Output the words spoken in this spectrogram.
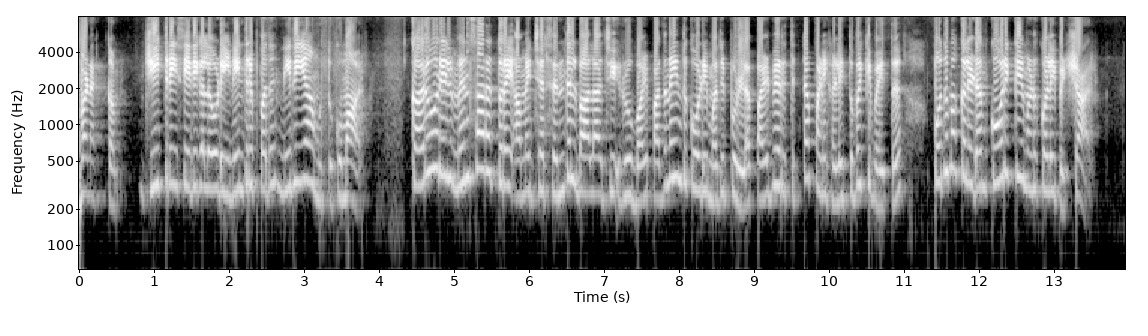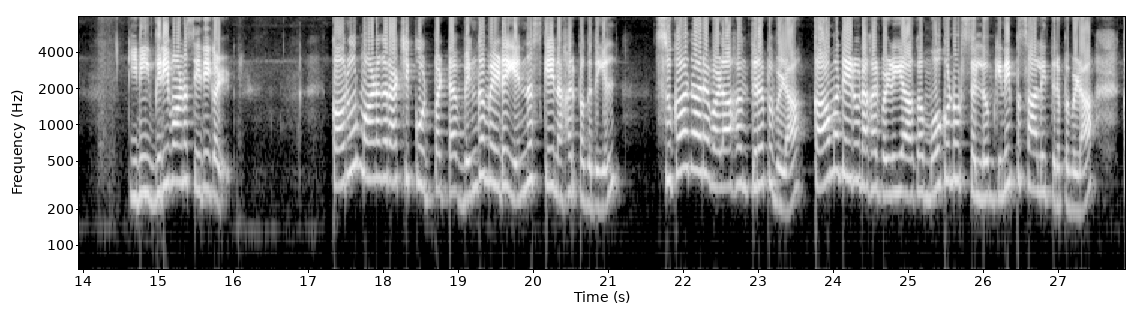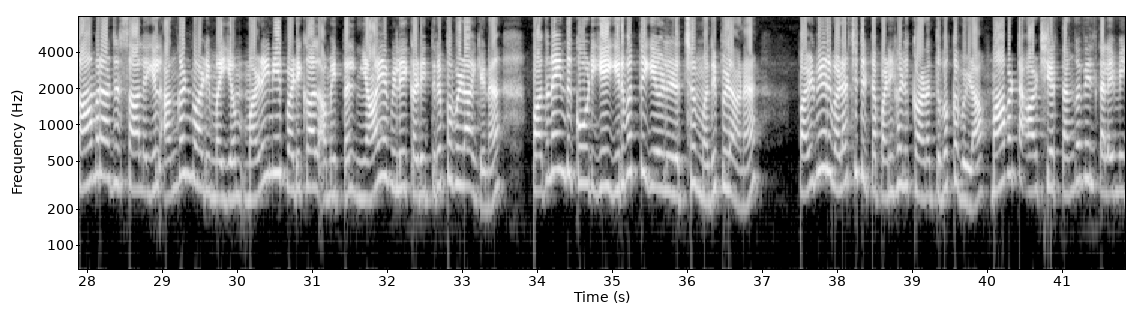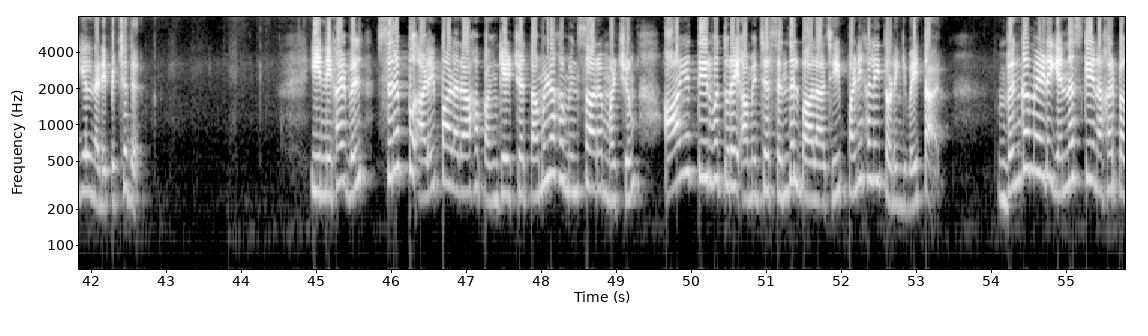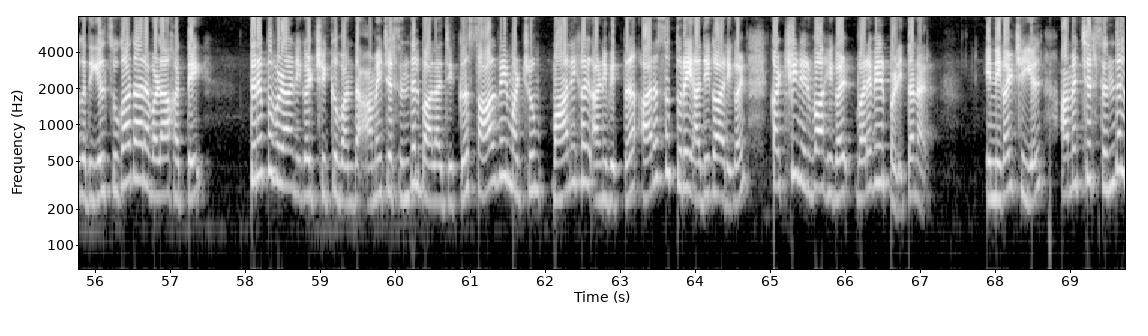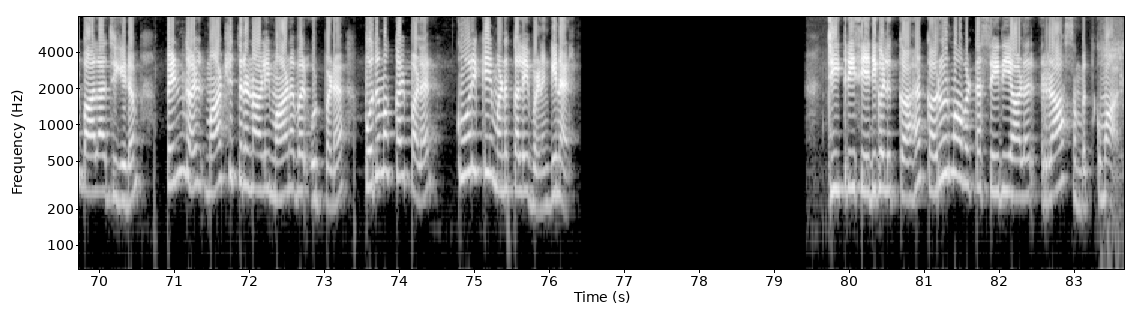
வணக்கம். G three செய்திகளோடு இணைந்திருப்பது நிதியா முத்துக்குமார். கரூரில் மின்சாரத்துறை அமைச்சர் செந்தில் பாலாஜி ரூபாய் பதினைந்து கோடி மதிப்புள்ள பல்வேறு திட்டப்பணிகளை துவக்கி வைத்து பொதுமக்களிடம் கோரிக்கை மனுக்களை பெற்றார். இனி விரிவான செய்திகள். கரூர் மாநகராட்சிக்கு உட்பட்ட வெங்கமேடு என்எஸ்கே நகர் பகுதியில் சுகாதார வளாகம் திறப்பு விழா காமதேனு நகர் வழியாக மோகனூர் செல்லும் இணைப்பு சாலை திறப்பு விழா காமராஜர் சாலையில் அங்கன்வாடி மையம் மழைநீர் வடிகால் அமைத்தல் நியாய விலைக்கடை திறப்பு விழா என பதினைந்து கோடியே இருபத்தி ஏழு லட்சம் மதிப்பிலான பல்வேறு வளர்ச்சி திட்ட பணிகளுக்கான துவக்க விழா மாவட்ட ஆட்சியர் தங்கவேல் தலைமையில் நடைபெற்றது. இந்நிகழ்வில் சிறப்பு அழைப்பாளராக பங்கேற்ற தமிழக மின்சாரம் மற்றும் ஆயத்தீர்வுத்துறை அமைச்சர் செந்தில் பாலாஜி பணிகளை தொடங்கி வைத்தார். வெங்கமேடு என்எஸ்கே நகர் பகுதியில் சுகாதார வளாகத்தை திறப்பு விழா நிகழ்ச்சிக்கு வந்த அமைச்சர் செந்தில் பாலாஜிக்கு சால்வை மற்றும் மாலைகள் அணிவித்து அரசு துறை அதிகாரிகள் கட்சி நிர்வாகிகள் வரவேற்பளித்தனர். இந்நிகழ்ச்சியில் அமைச்சர் செந்தில் பாலாஜியிடம் பெண்கள் மாற்றுத்திறனாளி மாணவர் உட்பட பொதுமக்கள் பலர் கோரிக்கை மனுக்களை வழங்கினர். ஜி த்ரீ செய்திகளுக்காக கரூர் மாவட்ட செய்தியாளர் ரா. சம்பத்குமார்.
